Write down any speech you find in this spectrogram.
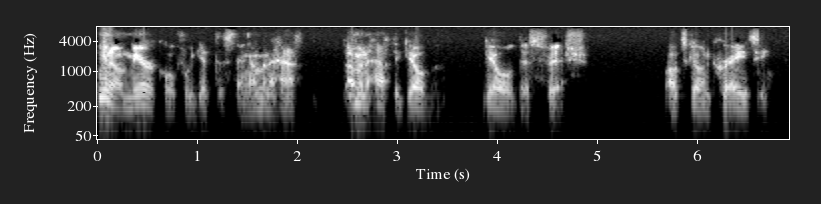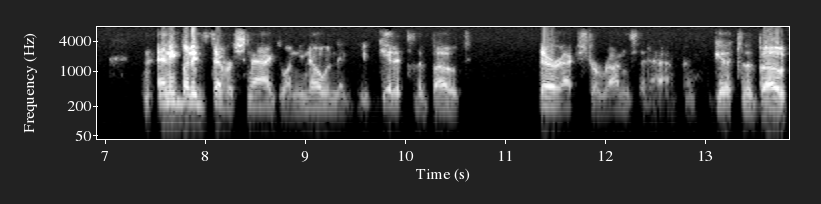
you know, a miracle if we get this thing. I'm going to have, I'm going to have to gill, gill this fish while it's going crazy. Anybody that's ever snagged one, you know, when they, you get it to the boat, there are extra runs that happen. Get it to the boat,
